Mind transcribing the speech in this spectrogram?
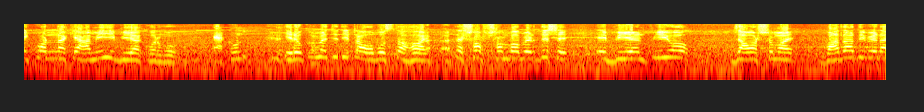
এই কন্যাকে আমিই বিয়ে করব। এখন এরকমের যদি একটা অবস্থা হয় তা সব সম্ভবের দেশে এই বিএনপিও যাওয়ার সময় বাধা দিবে না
